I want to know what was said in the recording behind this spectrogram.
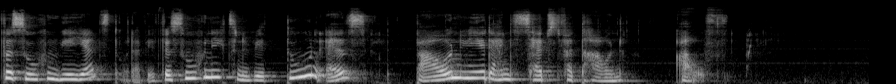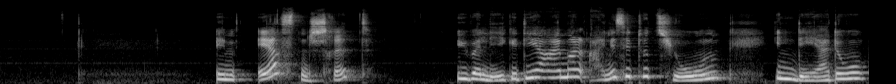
versuchen wir jetzt, oder wir versuchen nicht, sondern wir tun es, bauen wir dein Selbstvertrauen auf. Im ersten Schritt überlege dir einmal eine Situation, in der du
